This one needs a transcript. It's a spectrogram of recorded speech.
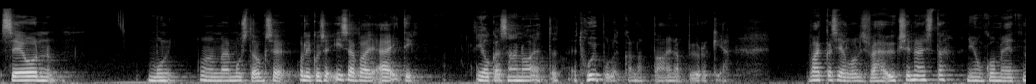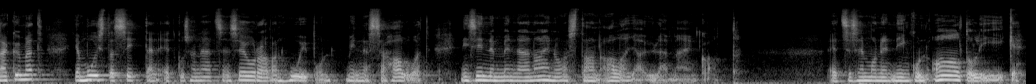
se on, mun, mä en muista, onko se, oliko se isä vai äiti, joka sanoi, että, että huipulle kannattaa aina pyrkiä vaikka siellä olisi vähän yksinäistä, niin on komeet näkymät. Ja muista sitten, että kun sä näet sen seuraavan huipun, minne sä haluat, niin sinne mennään ainoastaan ala- ja ylämäen kautta. Että se semmoinen niin kuin aaltoliike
